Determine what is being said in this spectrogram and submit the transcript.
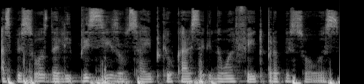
As pessoas dali precisam sair porque o cárcere não é feito para pessoas.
